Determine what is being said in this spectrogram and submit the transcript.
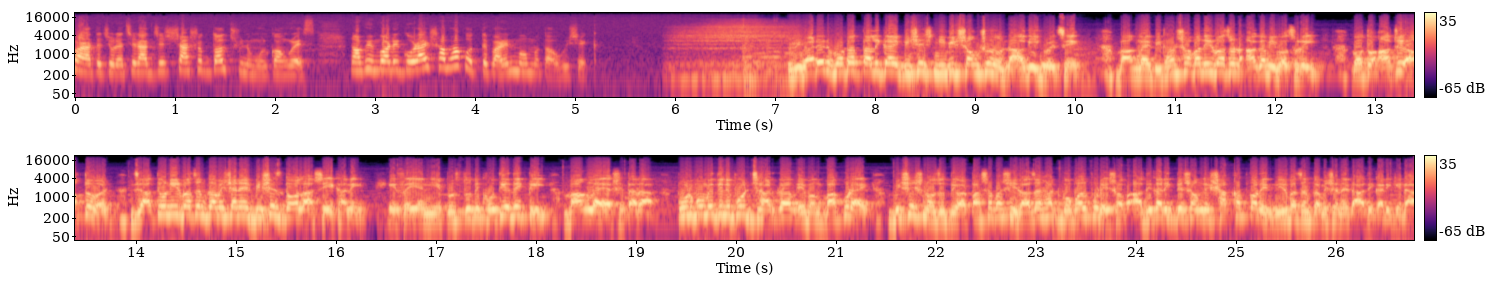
বাড়াতে চলেছে রাজ্যের শাসক দল তৃণমূল কংগ্রেস। নভেম্বরের গোড়ায় সভা করতে পারেন মমতা অভিষেক। বিহারের ভোটার তালিকায় বিশেষ নিবিড় সংশোধন আগেই হয়েছে। বাংলায় বিধানসভা নির্বাচন আগামী বছরেই। গত আটই অক্টোবর জাতীয় নির্বাচন কমিশনের বিশেষ দল আসে এখানে। এসআইআর নিয়ে প্রস্তুতি খতিয়ে দেখতেই বাংলায় আসে তারা। পূর্ব মেদিনীপুর, ঝাড়গ্রাম এবং বাঁকুড়ায় বিশেষ নজর দেওয়ার পাশাপাশি রাজারহাট, গোপালপুরে সব আধিকারিকদের সঙ্গে সাক্ষাৎ করেন নির্বাচন কমিশনের আধিকারিকেরা।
